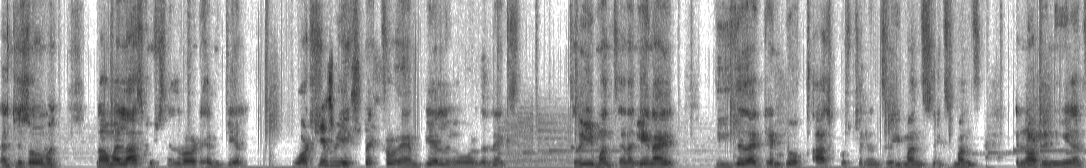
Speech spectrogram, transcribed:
Thank you so much. Now my last question is about mpl what should yes, we please. expect from mpl over the next three months? And again i these days i tend to ask questions in three months six months and not in years.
